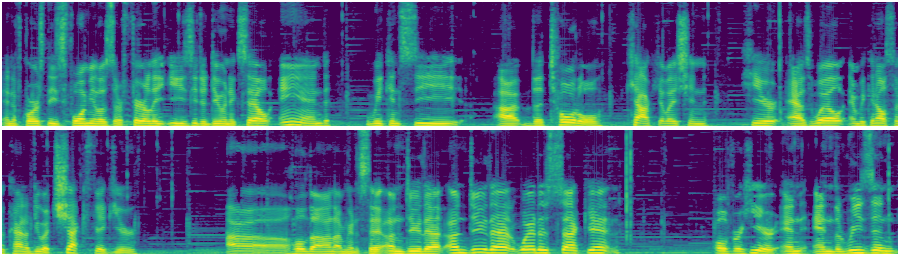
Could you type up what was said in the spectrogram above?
And of course, these formulas are fairly easy to do in Excel. And we can see uh, the total calculation here as well. And we can also kind of do a check figure. Uh, hold on, I'm going to say undo that, undo that. Wait a second. Over here. And, and the reason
